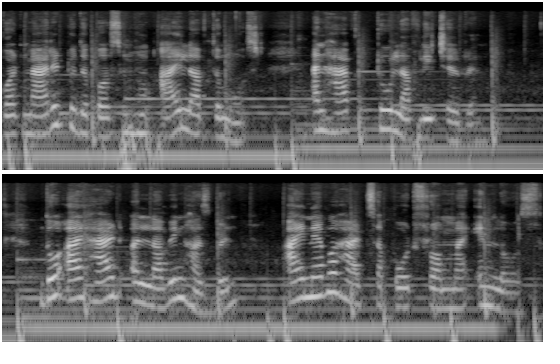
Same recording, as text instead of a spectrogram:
got married to the person whom I loved the most, and have two lovely children. Though I had a loving husband, I never had support from my in laws.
